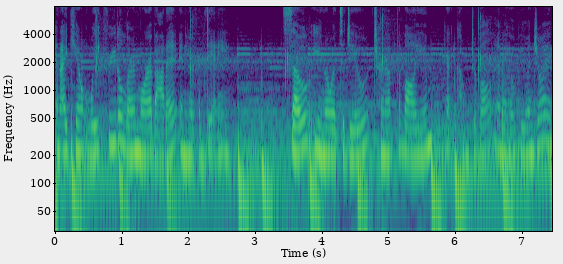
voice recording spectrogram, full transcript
And I can't wait for you to learn more about it and hear from Danny. So, you know what to do turn up the volume, get comfortable, and I hope you enjoy.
